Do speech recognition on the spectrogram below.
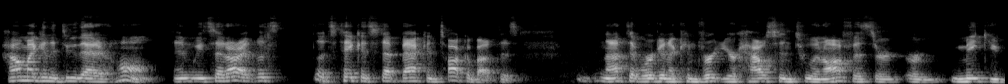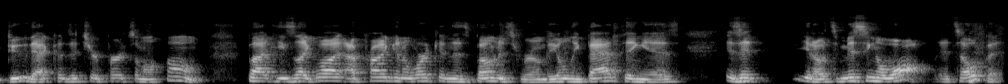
How am i going to do that at home? And we said all right let's let's take a step back and talk about this not that we're going to convert your house into an office or or make you do that because it's your personal home. But he's like well i'm probably going to work in this bonus room. The only bad thing is is it you know it's missing a wall. It's open.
